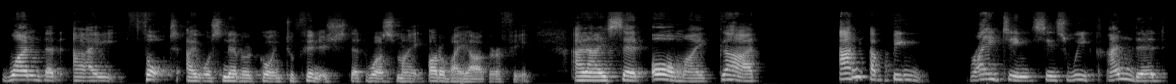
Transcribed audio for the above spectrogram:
one that I thought I was never going to finish, that was my autobiography. And I said, oh my God, I have been writing since we handed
